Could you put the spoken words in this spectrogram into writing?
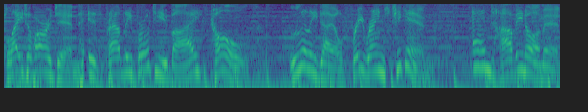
Plate of Origin is proudly brought to you by Coles, Lilydale Free Range Chicken, and Harvey Norman.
